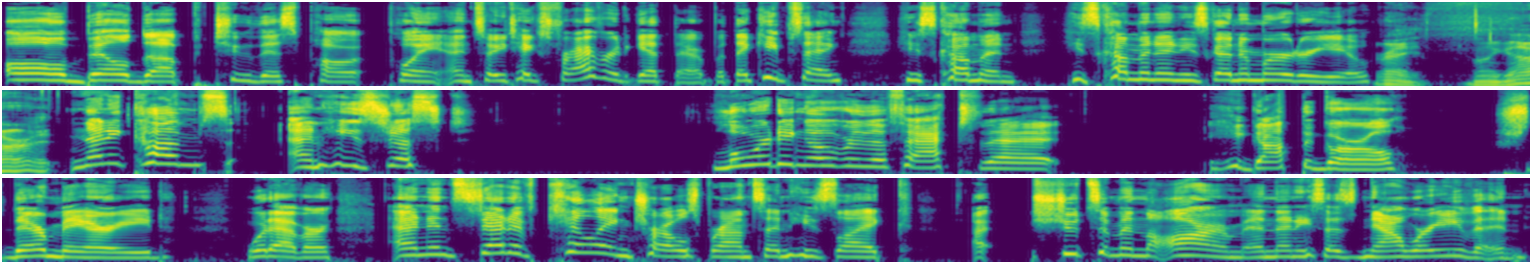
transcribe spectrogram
all build up to this po- point, And so he takes forever to get there. But they keep saying, he's coming, he's coming, and he's going to murder you. Right. Like, all right. And then he comes and he's just lording over the fact that he got the girl, they're married, whatever. And instead of killing Charles Bronson, he's like, uh, shoots him in the arm, and then he says, "Now we're even."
